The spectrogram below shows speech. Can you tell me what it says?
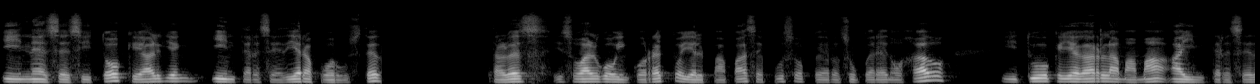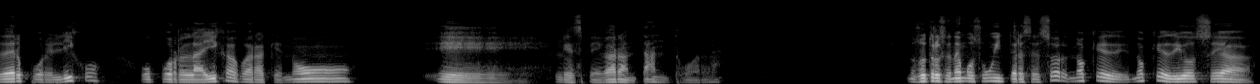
y necesitó que alguien intercediera por usted. Tal vez hizo algo incorrecto y el papá se puso pero súper enojado y tuvo que llegar la mamá a interceder por el hijo o por la hija para que no eh, les pegaran tanto, ¿verdad? Nosotros tenemos un intercesor, no que, no que Dios sea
